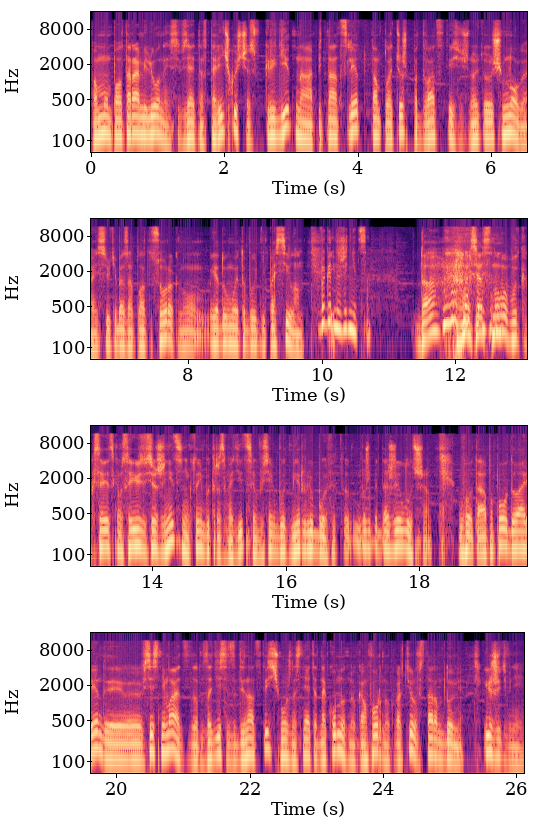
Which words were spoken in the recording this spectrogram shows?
по-моему, полтора миллиона, если взять на вторичку сейчас в кредит на 15 лет, там платеж по 20 тысяч. Ну, это очень много. А если у тебя зарплата 40, ну, я думаю, это будет не по силам. Выгодно И... жениться. Да, сейчас снова будут, как в Советском Союзе, все жениться, никто не будет разводиться, у всех будет мир и любовь. Это, может быть, даже и лучше. Вот. А по поводу аренды, э, все снимают там, за 10, за 12 тысяч можно снять однокомнатную, комфортную квартиру в старом доме и жить в ней.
